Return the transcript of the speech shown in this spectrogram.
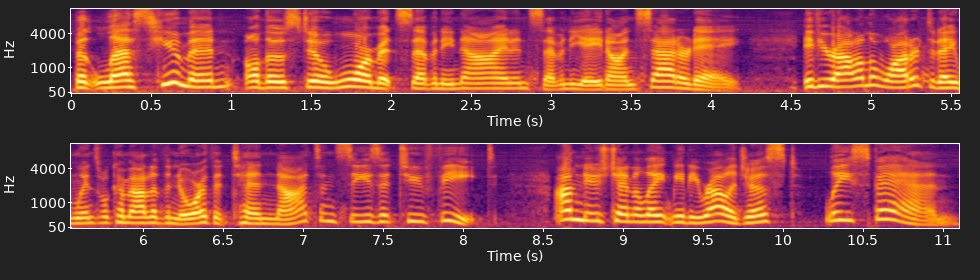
but less humid, although still warm at 79 and 78 on Saturday. If you're out on the water today, winds will come out of the north at 10 knots and seas at 2 feet. I'm News Channel 8 meteorologist Leigh Spann.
